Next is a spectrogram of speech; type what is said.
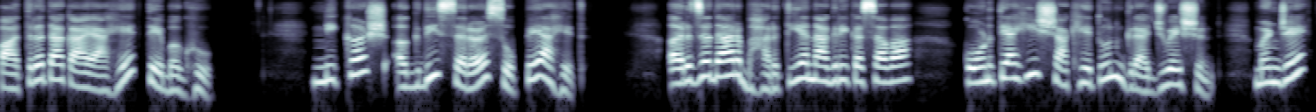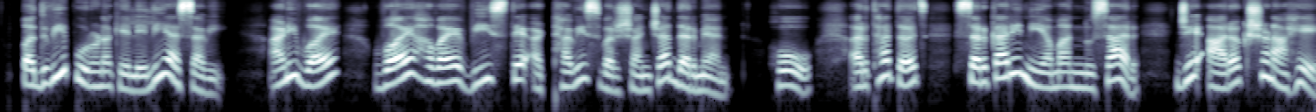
पात्रता काय आहे ते बघू. निकष अगदी सरळ सोपे आहेत. अर्जदार भारतीय नागरिक असावा कोणत्याही शाखेतून ग्रॅज्युएशन म्हणजे पदवी पूर्ण केलेली असावी आणि वय वय हवय वीस ते अठ्ठावीस वर्षांच्या दरम्यान. हो अर्थातच सरकारी नियमांनुसार जे आरक्षण आहे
